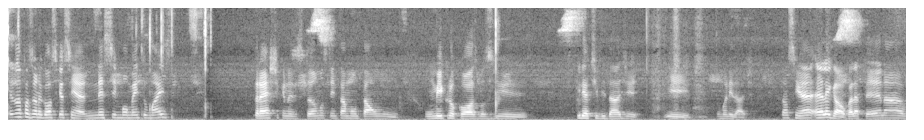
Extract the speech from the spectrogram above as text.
Eles vão fazer um negócio que, assim, é nesse momento mais trash que nós estamos, tentar montar um, um microcosmos de criatividade e humanidade. Então, assim, é, é legal, vale a pena.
